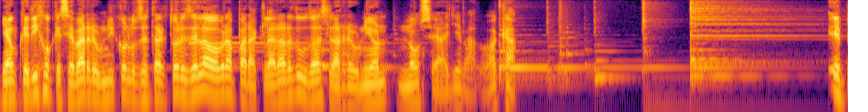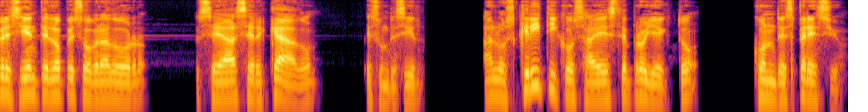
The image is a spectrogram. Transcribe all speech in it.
y aunque dijo que se va a reunir con los detractores de la obra para aclarar dudas, la reunión no se ha llevado a cabo. El presidente López Obrador se ha acercado, es un decir, a los críticos a este proyecto con desprecio,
